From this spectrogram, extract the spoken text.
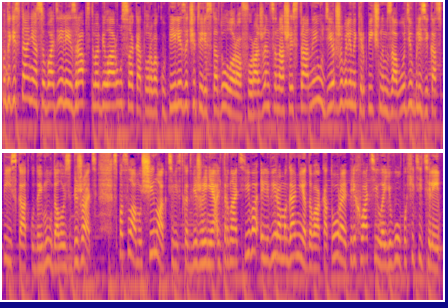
В Дагестане освободили из рабства белоруса, которого купили за 400 долларов. Уроженца нашей страны удерживали на кирпичном заводе вблизи Каспийска, откуда ему удалось сбежать. Спасла мужчину активистка движения «Альтернатива» Эльвира Магомедова, которая перехватила его у похитителей.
